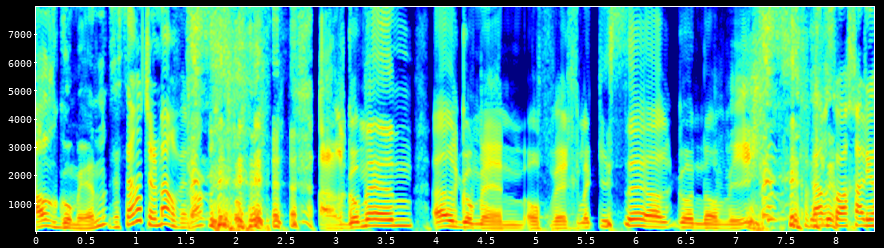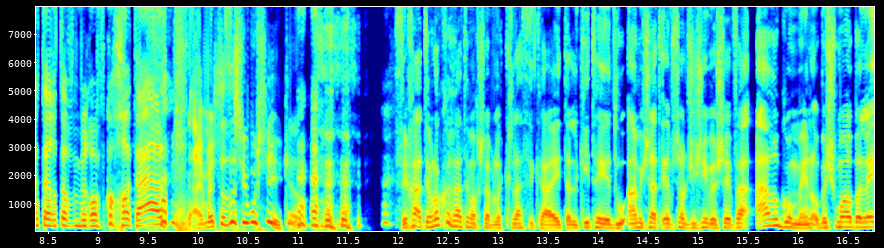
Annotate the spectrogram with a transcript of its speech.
ארגומן, זה סרט של מארוול, לא? ארגומן, ארגומן, הופך לכיסא ארגונומי. כבר כוח על יותר טוב מרוב כוחות העל. האמת שזה שימושי, כן. סליחה, אתם לא קראתם עכשיו לקלאסיקה האיטלקית הידועה משנת 1967, ארגומן, או בשמו הבלעז,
